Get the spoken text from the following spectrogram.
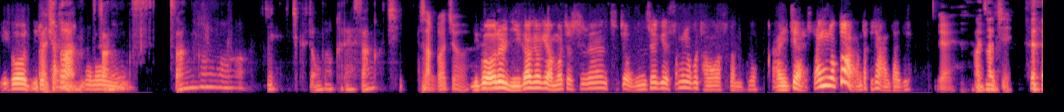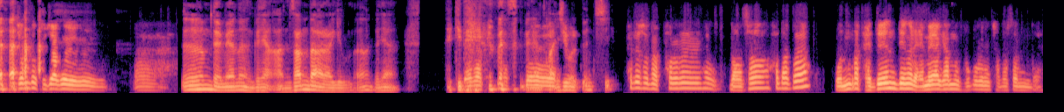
이거 이렇게 안 하시면은, 안싼싼 거지. 그 정도면 그래 싼 거지. 싼 거죠. 이거를 이 가격에 안 맞췄으면 진짜 온 세계 쌍욕을 다 먹었을 건데. 아니지, 쌍욕도 안 한다. 그냥 안 사지. 예. 안 사지. 이 정도 구작을, 아, 쯤 되면은 그냥 안 산다라기보다는 그냥 내가 그냥 관심을 끊지. 페르소나 4를 넣어서 하다가 뭔가 배드엔딩을 애매하게 한번 보고 그냥 접었었는데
